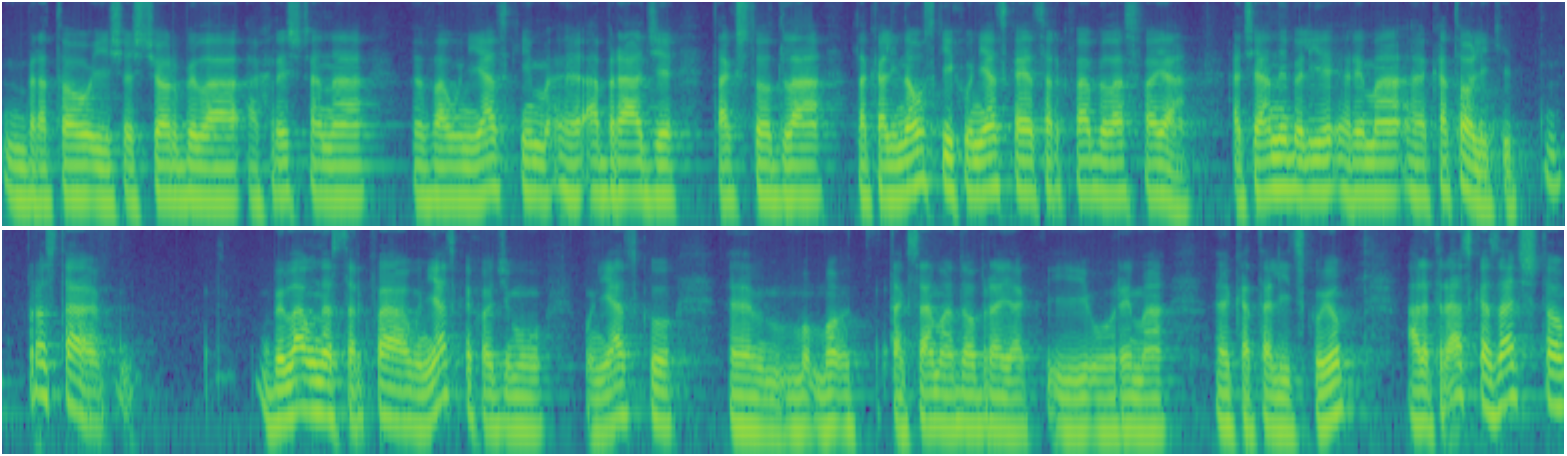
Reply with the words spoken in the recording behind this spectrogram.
bratów i siostor była chryszczana Wauniackim e, abradzie. Tak što dla, dla Kalinowskich uniacka cerkwa była swoja, a ciany byli Ryma e, katoliki. Prosta była u nas cerkwa uniacka, chodzi mu uniacku, e, tak sama dobra jak i u Ryma katolickuju. Ale teraz kazać, że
